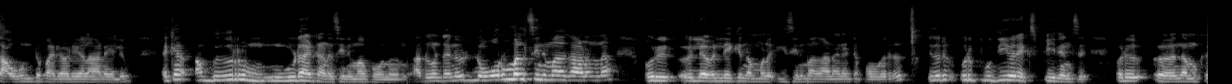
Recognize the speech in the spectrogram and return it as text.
സൗണ്ട് പരിപാടികളാണേലും ഒക്കെ ആ വേറൊരു മൂഡായിട്ടാണ് സിനിമ പോകുന്നത്. അതുകൊണ്ട് തന്നെ ഒരു നോർമൽ സിനിമ കാണുന്ന ഒരു ലെവലിലേക്ക് നമ്മൾ ഈ സിനിമ കാണാനായിട്ട് പോകരുത്. ഇതൊരു ഒരു പുതിയൊരു എക്സ്പീരിയൻസ് ഒരു നമുക്ക്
